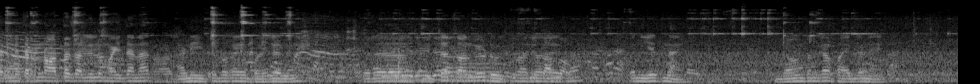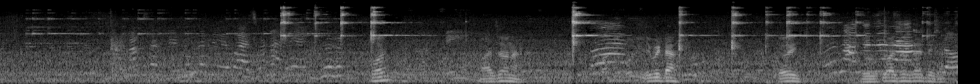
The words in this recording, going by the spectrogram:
तर मित्रांनो आता चाललेलो मैदानात आणि इथे बघा हे भजन तर विचार चालू आहे ढोलकी वाजवायचा पण येत नाही. जाऊन पण काय फायदा नाही. कोण? वाजव ना ए बेटा. होय ढोलकी वाजवता येते का?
